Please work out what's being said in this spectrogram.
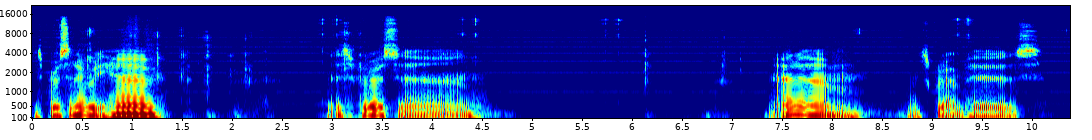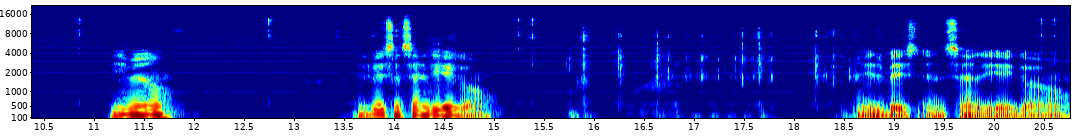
This person I already have. This person. Adam. Let's grab his email. He's based in San Diego. He's based in San Diego.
